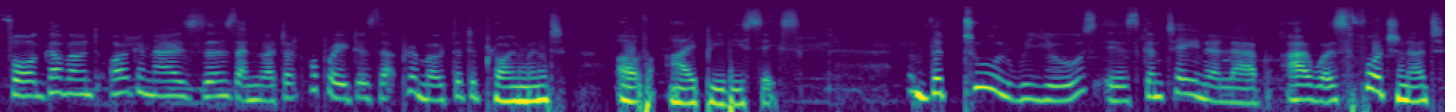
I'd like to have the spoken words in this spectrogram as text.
for government organizers and network operators that promote the deployment of IPv6. The tool we use is Container Lab. I was fortunate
